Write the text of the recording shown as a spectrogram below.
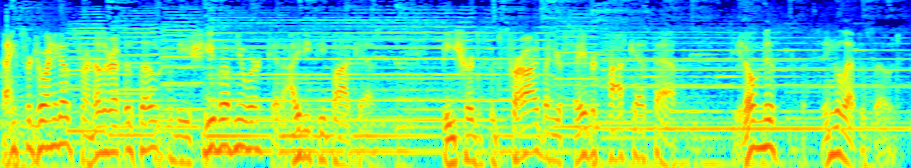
Thanks for joining us for another episode of the Yeshiva of Newark at IDT Podcast. Be sure to subscribe on your favorite podcast app so you don't miss a single episode.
